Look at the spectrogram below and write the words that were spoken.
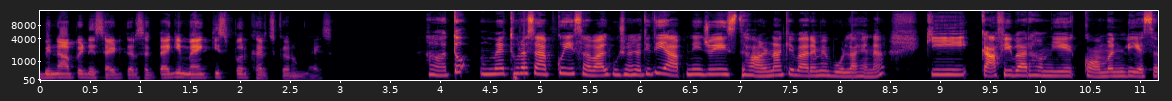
बिना पे डिसाइड कर सकता है कि मैं किस पर खर्च करूँगा इसे। हाँ, तो मैं थोड़ा-सा आपको ये सवाल पूछना चाहती थी, आपने जो इस धारणा के बारे में बोला है ना, कि काफ़ी बार हम ये कॉमनली ऐसे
